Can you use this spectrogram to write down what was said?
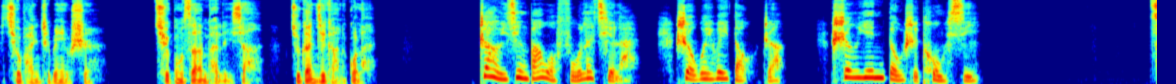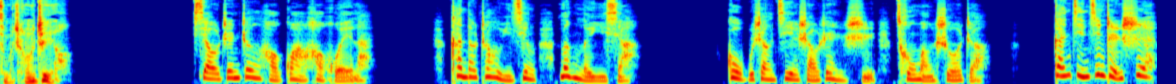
就怕你这边有事，去公司安排了一下，就赶紧赶了过来。赵以静把我扶了起来，手微微抖着，声音都是痛惜。怎么成了这样？小珍正好挂号回来，看到赵以静，愣了一下，顾不上介绍认识，匆忙说着：“赶紧进诊室。”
